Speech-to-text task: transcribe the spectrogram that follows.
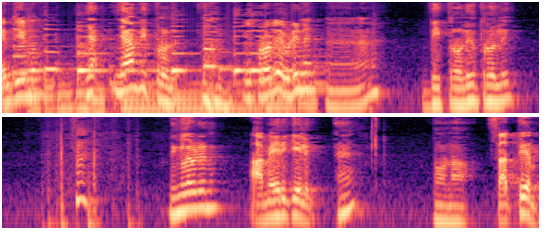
എന്ത് ചെയ്യുന്നു? ഞാ- ഞാൻ വിപ്രോൽ. വിപ്രോൽ എവിടെയാണ്? വിപ്രോൽ വിപ്രോൽ. നിങ്ങൾ എവിടെയാണ് അമേരിക്കയിൽ. ഏ? നോണ സത്യം.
